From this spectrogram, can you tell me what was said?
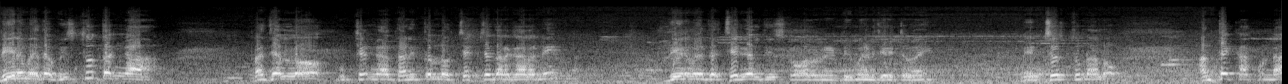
దీని మీద విస్తృతంగా ప్రజల్లో ముఖ్యంగా దళితుల్లో చర్చ జరగాలని దీని మీద చర్యలు తీసుకోవాలని డిమాండ్ చేయటమే నేను చేస్తున్నాను. అంతేకాకుండా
